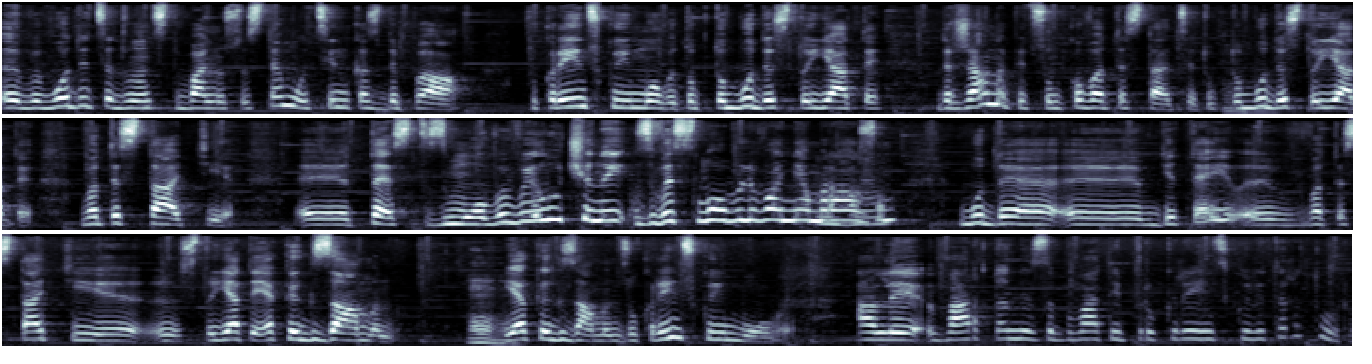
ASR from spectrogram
е, виводиться 12-бальну систему оцінка з ДПА. Української мови, тобто буде стояти державна підсумкова атестація, тобто буде стояти в атестаті е, тест з мови вилучений з висловлюванням разом. Буде е, в дітей е, в атестаті е, стояти як екзамен, як екзамен з української мови. Але варто не забувати і про українську літературу.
